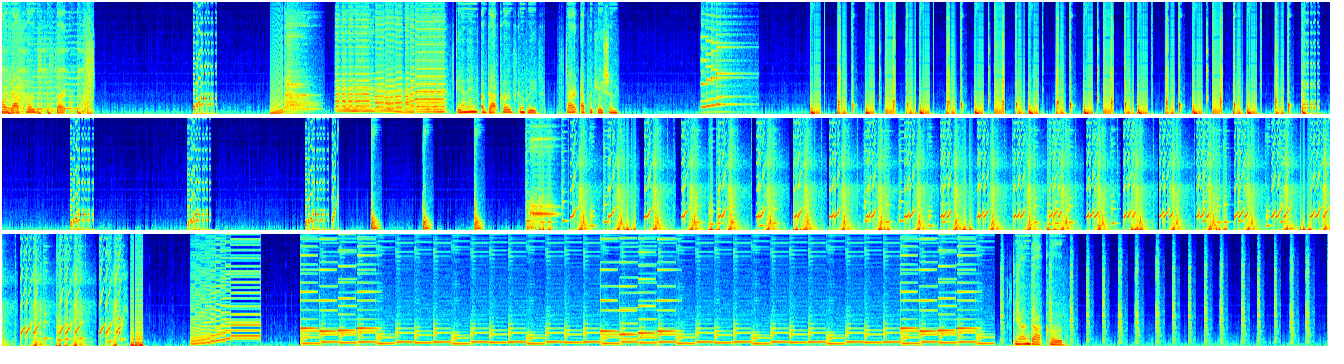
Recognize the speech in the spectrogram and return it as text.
more dot codes to start. Scanning of dot codes complete. Start application. Scan dot code.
